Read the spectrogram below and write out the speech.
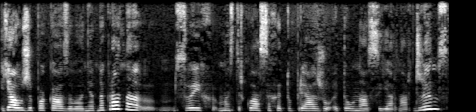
я уже показывала неоднократно в своих мастер-классах эту пряжу, это у нас Ярнар Джинс,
